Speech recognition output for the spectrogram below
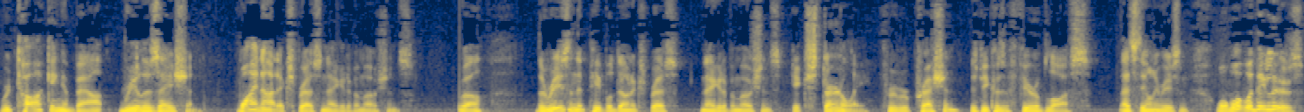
We're talking about realization. Why not express negative emotions? Well, the reason that people don't express negative emotions externally through repression is because of fear of loss. That's the only reason. Well, what would they lose?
